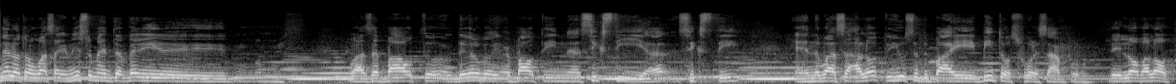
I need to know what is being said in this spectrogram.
mellotron was an instrument uh, very, uh, was about, uh, developed about in uh, 60, uh, 60, and was a lot used by Beatles, for example. They love a lot.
